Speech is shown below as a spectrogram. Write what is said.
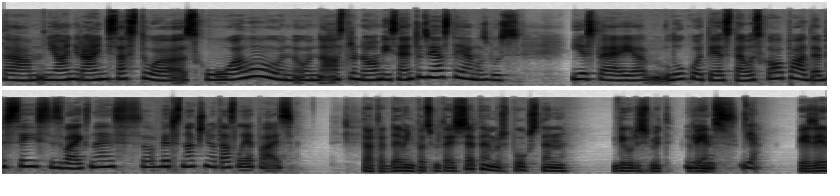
Jāņa Raņa sesto skolu un, un astronomijas entuziastiem mums būs iespēja lūkoties teleskopā, debesīs, zvaigznēs virs nakšņotās Liepājas. Tātad 19. septembris, pulksten 21. Viens, jā. Pie zir,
